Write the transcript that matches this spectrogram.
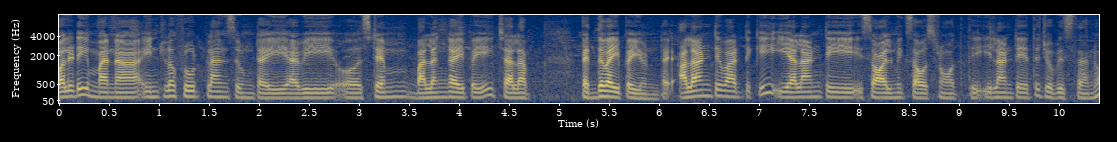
ఆల్రెడీ మన ఇంట్లో ఫ్రూట్ ప్లాంట్స్ ఉంటాయి. అవి స్టెమ్ బలంగా అయిపోయి చాలా పెద్దవి అయిపోయి ఉంటాయి. అలాంటి వాటికి ఎలాంటి సాయిల్ మిక్స్ అవసరం అవుతుంది. ఇలాంటివి అయితే చూపిస్తాను.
